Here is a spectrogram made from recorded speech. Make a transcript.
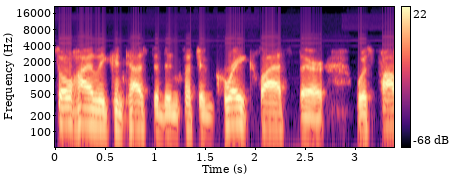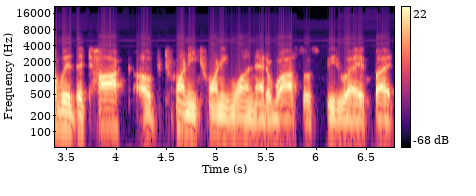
so highly contested in such a great class there was probably the talk of 2021 at Owosso Speedway. But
